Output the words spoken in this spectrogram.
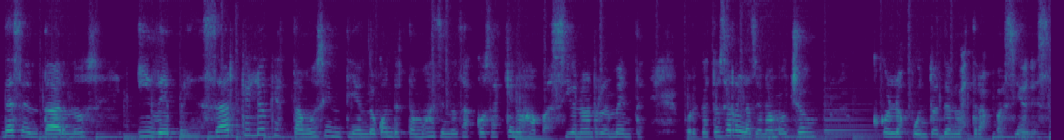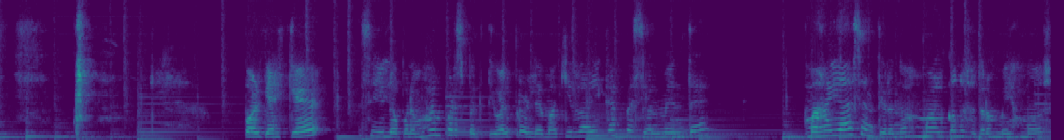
de sentarnos y de pensar qué es lo que estamos sintiendo cuando estamos haciendo esas cosas que nos apasionan realmente, porque esto se relaciona mucho con los puntos de nuestras pasiones. Porque es que si lo ponemos en perspectiva, el problema aquí radica especialmente, más allá de sentirnos mal con nosotros mismos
